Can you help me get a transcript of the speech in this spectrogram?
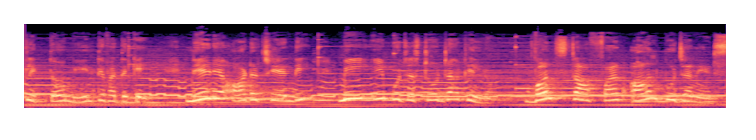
క్లిక్తో మీ ఇంటి వద్దకే. నేడే ఆర్డర్ చేయండి మీ ఈ Pooja store dot in one stop for all Pooja needs.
